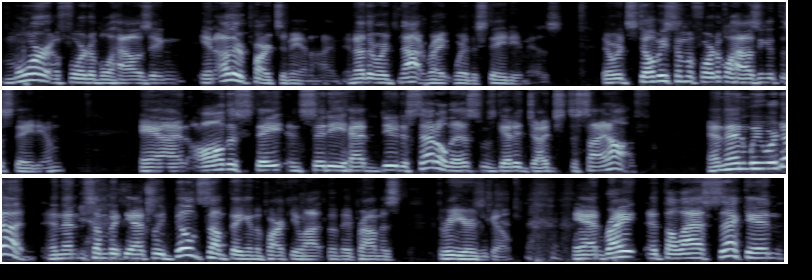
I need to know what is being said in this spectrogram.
more affordable housing in other parts of Anaheim. In other words, not right where the stadium is. There would still be some affordable housing at the stadium. And all the state and city had to do to settle this was get a judge to sign off. And then we were done. And then somebody could actually build something in the parking lot that they promised three years ago. And right at the last second,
